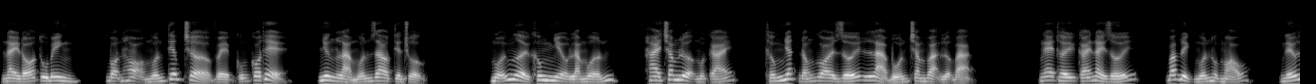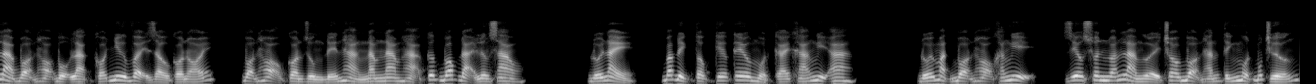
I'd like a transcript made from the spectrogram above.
này đó tù binh, bọn họ muốn tiếp trở về cũng có thể, nhưng là muốn giao tiền chuộc. Mỗi người không nhiều là muốn, 200 lượng một cái, thống nhất đóng gói giới là 400 vạn lượng bạc. Nghe thấy cái này giới, bác địch muốn hụt máu, nếu là bọn họ bộ lạc có như vậy giàu có nói, bọn họ còn dùng đến hàng năm nam hạ cướp bóc đại lương sao. Đối này, bác địch tộc kêu kêu một cái kháng nghị A. Đối mặt bọn họ kháng nghị, Diêu Xuân đoán là người cho bọn hắn tính một bút chướng,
